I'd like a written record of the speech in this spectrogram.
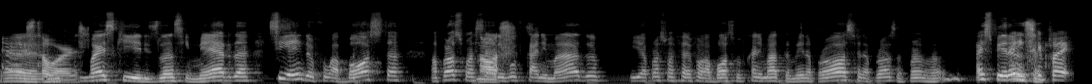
É, é Star Wars. Mais que eles lancem merda. Se Ender for uma bosta, a próxima Nossa. série eu vou ficar animado. E a próxima série for uma bosta, eu vou ficar animado também na próxima, na próxima, na próxima. A esperança. A sempre vai.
